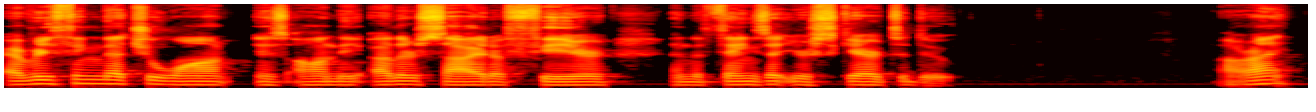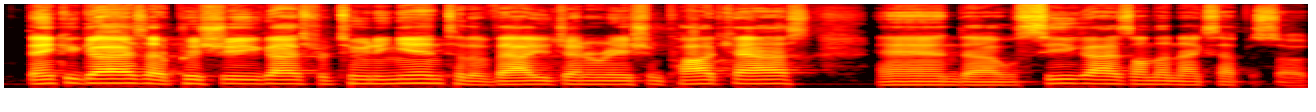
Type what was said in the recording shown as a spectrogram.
everything that you want is on the other side of fear and the things that you're scared to do. All right. Thank you guys. I appreciate you guys for tuning in to the Value Generation podcast. And uh, we'll see you guys on the next episode.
